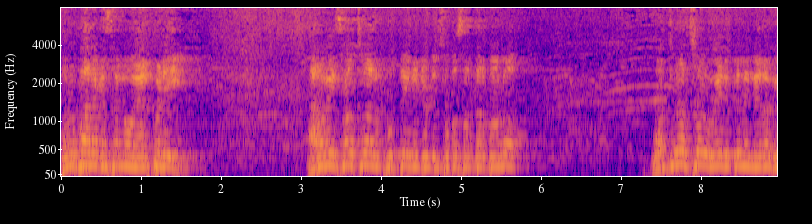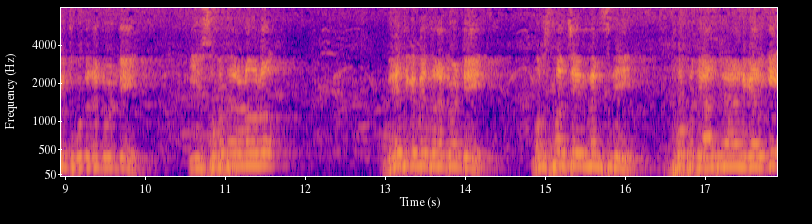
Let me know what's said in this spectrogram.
పురపాలక సంఘం ఏర్పడి అరవై సంవత్సరాలు పూర్తయినటువంటి శుభ సందర్భంలో వజ్రోత్సవ వేడుకలను నిర్వహించుకుంటున్నటువంటి ఈ శుభ తరుణంలో వేదిక మీద ఉన్నటువంటి మున్సిపల్ చైర్మన్ శ్రీ భూపతి ఆదినారాయణ గారికి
